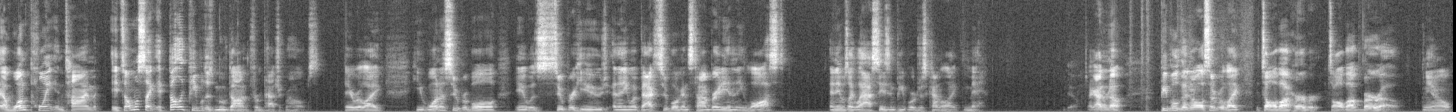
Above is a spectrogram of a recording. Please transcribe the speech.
at one point in time it's almost like it felt like people just moved on from patrick mahomes they were like he won a super bowl it was super huge and then he went back to super bowl against tom brady and then he lost and it was like last season people were just kind of like meh Yeah. like i don't know people then all of a sudden were like it's all about herbert it's all about burrow you know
